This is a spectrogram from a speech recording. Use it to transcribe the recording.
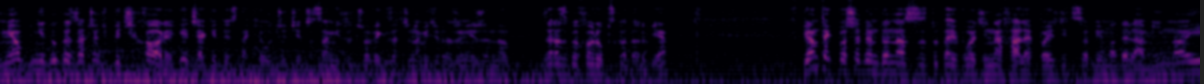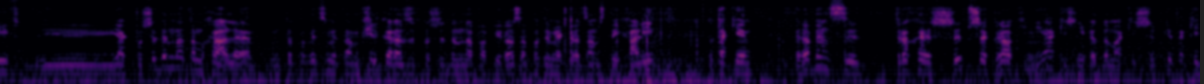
miał niedługo zacząć być chory. Wiecie, jakie to jest takie uczucie czasami, że człowiek zaczyna mieć wrażenie, że no, zaraz go choróbsko dorwie. Piątek poszedłem do nas tutaj w Łodzi na halę pojeździć sobie modelami. No i, w, i jak poszedłem na tą halę, no to powiedzmy tam kilka razy poszedłem na papierosa. Potem jak wracam z tej hali, to takie robiąc y, trochę szybsze kroki, nie jakieś nie wiadomo jakie szybkie, takie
